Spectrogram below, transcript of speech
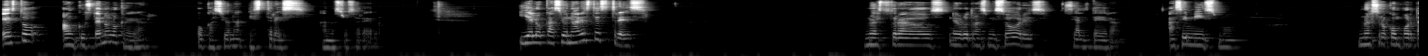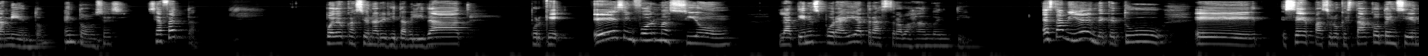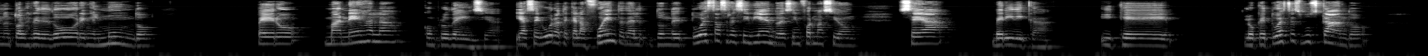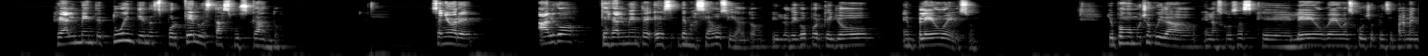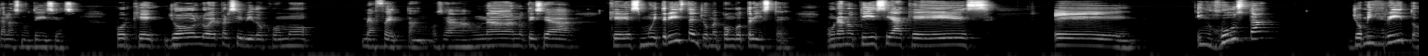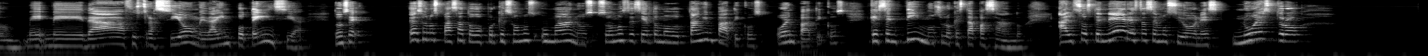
Esto, aunque usted no lo crea, ocasiona estrés a nuestro cerebro. Y el ocasionar este estrés, nuestros neurotransmisores se alteran. Asimismo, nuestro comportamiento entonces se afecta. Puede ocasionar irritabilidad, porque esa información la tienes por ahí atrás trabajando en ti. Está bien de que tú eh, sepas lo que está aconteciendo en tu alrededor, en el mundo, pero manéjala con prudencia y asegúrate que la fuente de donde tú estás recibiendo esa información sea verídica y que lo que tú estés buscando, realmente tú entiendas por qué lo estás buscando. Señores, algo que realmente es demasiado cierto, y lo digo porque yo empleo eso. Yo pongo mucho cuidado en las cosas que leo, veo, escucho, principalmente en las noticias, porque yo lo he percibido como me afectan. O sea, una noticia que es muy triste, yo me pongo triste. Una noticia que es eh, injusta, yo me irrito, me, me da frustración, me da impotencia. Entonces, eso nos pasa a todos porque somos humanos, somos de cierto modo tan empáticos o empáticos que sentimos lo que está pasando. Al sostener estas emociones, nuestro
